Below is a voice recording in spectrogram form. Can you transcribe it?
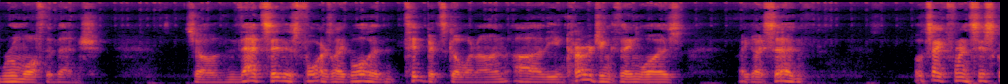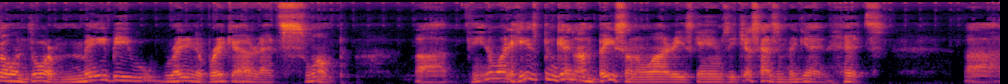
room off the bench. So that's it as far as like all the tidbits going on. Uh, the encouraging thing was, like I said, looks like Francisco Lindor may be ready to break out of that slump. Uh, you know what? He's been getting on base on a lot of these games. He just hasn't been getting hits. Uh,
